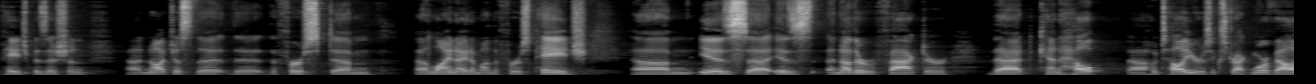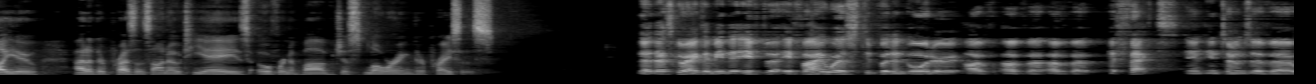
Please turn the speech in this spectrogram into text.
page position, not just the, the, the first um, line item on the first page um, is, is another factor that can help uh, hoteliers extract more value out of their presence on OTAs over and above just lowering their prices. That, that's correct. I mean, if uh, if I was to put an order of of uh, of uh, effects in in terms of uh,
